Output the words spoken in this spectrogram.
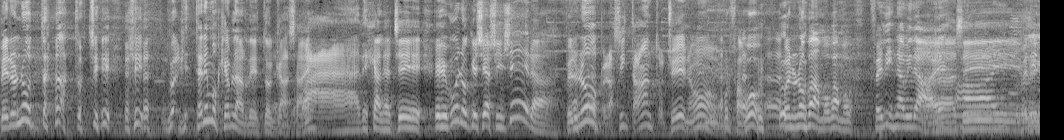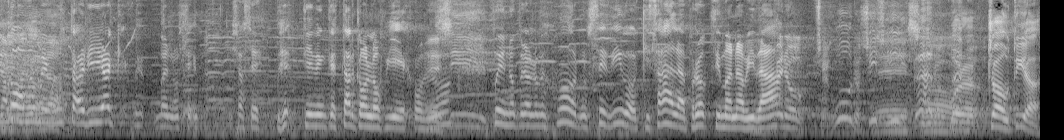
pero no tanto, che, che. Tenemos que hablar de esto en casa, ¿eh? Ah, déjala, che. Es bueno que sea sincera. Pero no, pero así tanto, che, no, por favor. Bueno, nos vamos, vamos. Feliz Navidad, ¿eh? Ah, sí. Feliz Navidad. ¿Cómo me gustaría que... Bueno, sí, ya sé, tienen que estar con los viejos, ¿no? Eh, sí. Bueno, pero a lo mejor, no sé, digo, quizás a la próxima Navidad. Pero seguro, sí, sí, claro. Bueno, chau, tía.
